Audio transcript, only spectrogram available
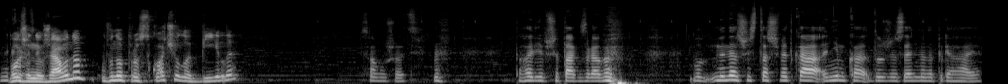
Боже, невже воно, воно проскочило біле? Сам у шоці. Того ліпше так зробив. Бо мене щось та швидка анімка дуже сильно напрягає.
